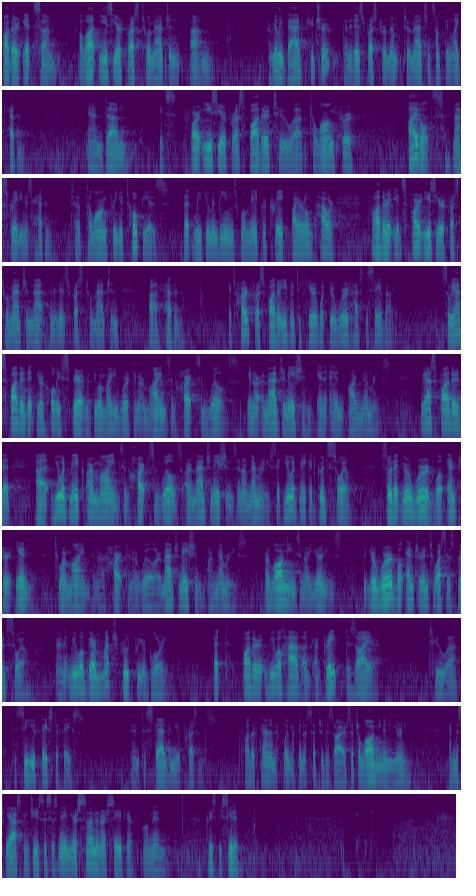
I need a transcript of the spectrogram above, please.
Father, it's um, a lot easier for us to imagine um, a really bad future than it is for us to, remember, to imagine something like heaven. And um, it's far easier for us, Father, to, uh, to long for idols masquerading as heaven, to, to long for utopias that we human beings will make or create by our own power. Father, it's far easier for us to imagine that than it is for us to imagine uh, heaven. It's hard for us, Father, even to hear what your word has to say about it. So we ask, Father, that your Holy Spirit would do a mighty work in our minds and hearts and wills, in our imagination and in our memories. We ask, Father, that uh, you would make our minds and hearts and wills, our imaginations and our memories, that you would make it good soil so that your word will enter in to our mind and our heart and our will, our imagination, our memories, our longings and our yearnings, that your word will enter into us as good soil and that we will bear much fruit for your glory. That, Father, we will have a, a great desire to, uh, to see you face to face and to stand in your presence. Father, fan into flame within us such a desire, such a longing and a yearning. And this we ask in Jesus' name, your Son and our Savior. Amen. Please be seated.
